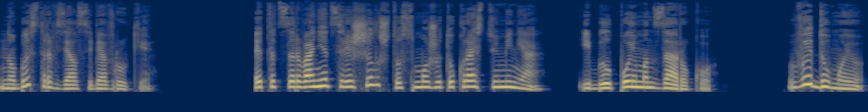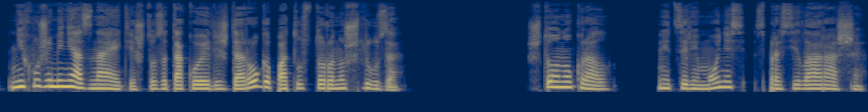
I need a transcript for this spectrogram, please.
но быстро взял себя в руки. «Этот сорванец решил, что сможет украсть у меня, и был пойман за руку. Вы, думаю, не хуже меня знаете, что за такое лишь дорога по ту сторону шлюза. Что он украл? Не церемонясь, спросила Араши.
